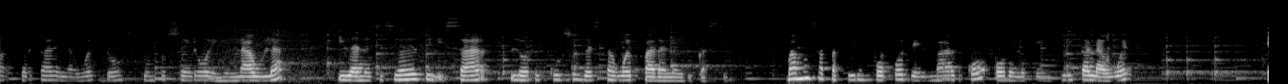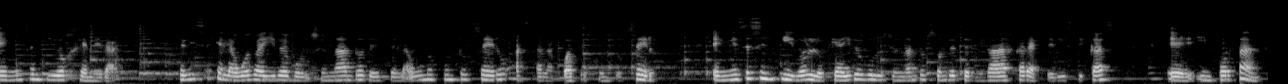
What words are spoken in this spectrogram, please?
acerca de la web 2.0 en el aula y la necesidad de utilizar los recursos de esta web para la educación. Vamos a partir un poco del marco o de lo que implica la web en un sentido general. Se dice que la web ha ido evolucionando desde la 1.0 hasta la 4.0. En ese sentido, lo que ha ido evolucionando son determinadas características eh, importantes.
